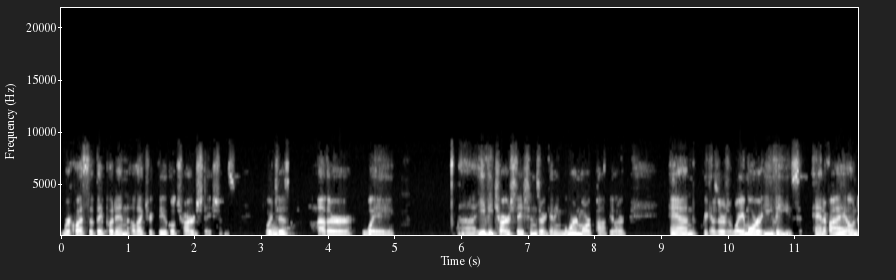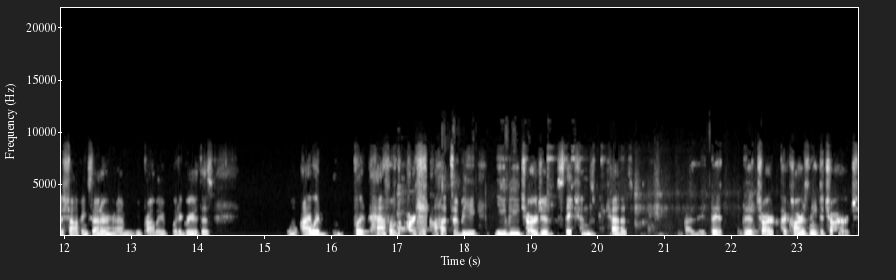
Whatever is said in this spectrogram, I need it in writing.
request that they put in electric vehicle charge stations, which Ooh. is another way. Uh, EV charge stations are getting more and more popular, and because there's way more EVs. And if I owned a shopping center, um, you probably would agree with this, I would put half of the parking lot to be EV charge stations because uh, the the char- the cars need to charge,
